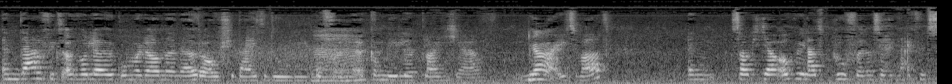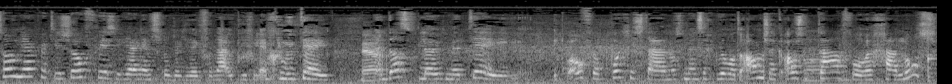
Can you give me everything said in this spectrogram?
En daarom vind ik het ook wel leuk om er dan een, eh, roosje bij te doen. Of een uh, kamilleplantje. Noem Ja. maar iets wat. En zal ik het jou ook weer laten proeven. En dan zeg ik, nou ik vind het zo lekker. Het is zo fris. En jij neemt slok dat je denkt van, nou ik proef alleen groene thee. Ja. En dat is het leuk met thee. Ik heb overal potjes staan. Als mensen zeggen, ik wil wat anders. zeg ik alles op tafel en ga los.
